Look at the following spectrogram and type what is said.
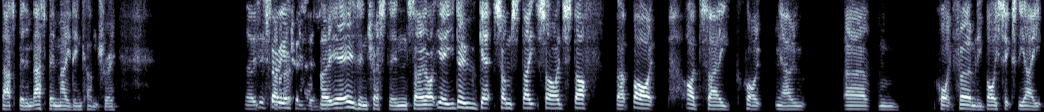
That's been that's been made in country. No, it's, very so, interesting. So yeah, it is interesting. So like, yeah, you do get some stateside stuff, but by I'd say quite you know um, quite firmly by 68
